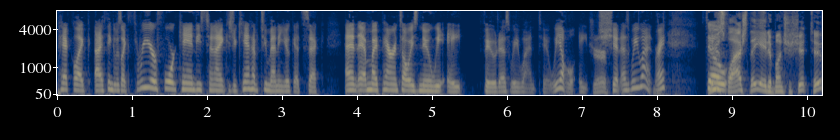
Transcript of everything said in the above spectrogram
pick like I think it was like three or four candies tonight because you can't have too many you'll get sick and, and my parents always knew we ate food as we went too we all ate Sure. shit as we went right so Newsflash, they ate a bunch of shit too.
